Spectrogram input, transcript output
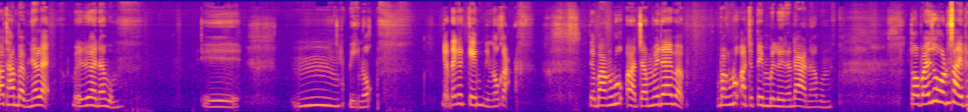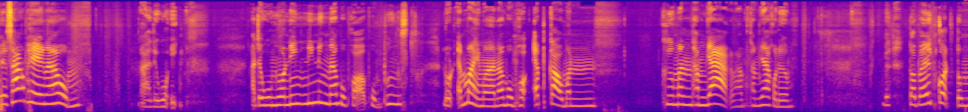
ก็ทำแบบเนี้ยแหละไปเรื่อยนะผมโออืมปีกนก อยากได้กางเกงปีกนกอะแต่บางลูกอาจจะไม่ได้แบบ บางลูกอาจจะเต็มไปเลยนะด้านนะครับผม ต่อไปทุกคนใส่เพลงสร้างเพลงนะครับผม อาจจะวงอีก อาจจะวงโยนนิดนิดนึงนะผมเพราะผมเพิ่งโหลดแอปใหม่มานะผมเพราะแอปเก่ามัน คือมันทำยากนะครับทำยากกว่าเดิม ต่อไปกดตรง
